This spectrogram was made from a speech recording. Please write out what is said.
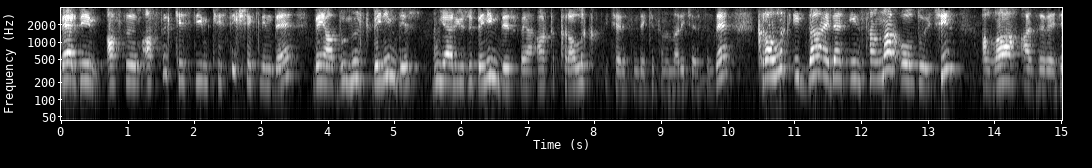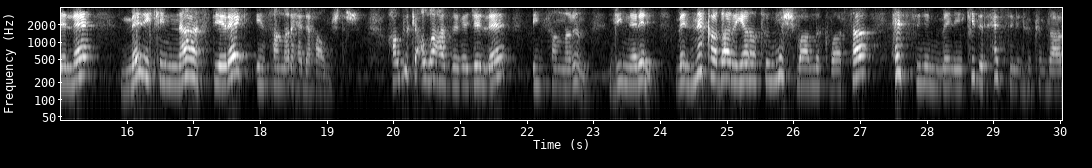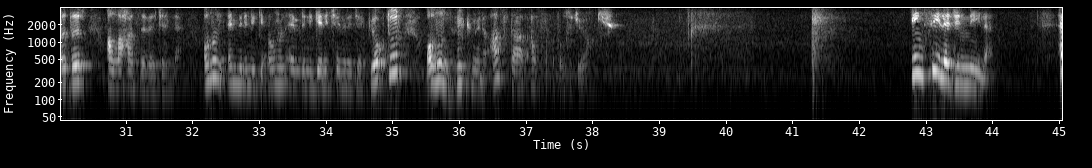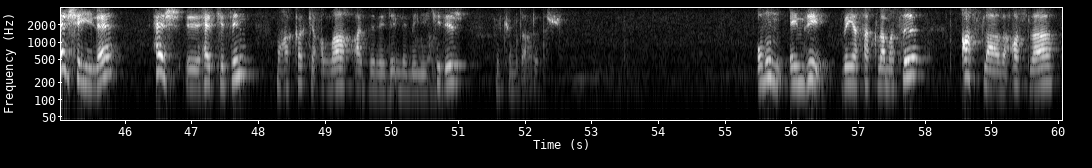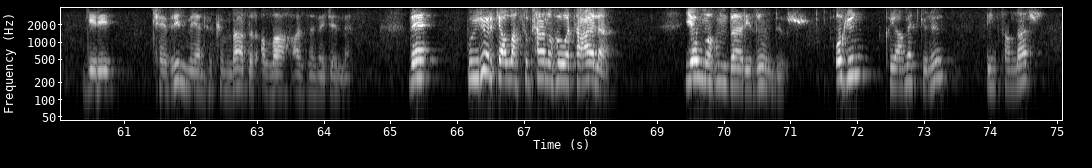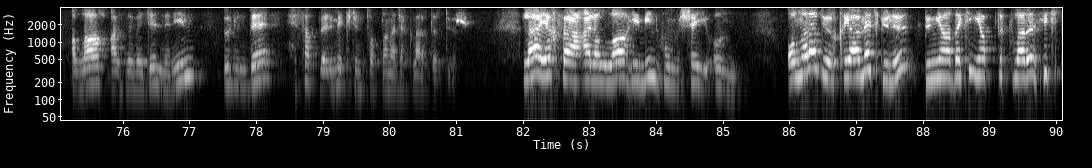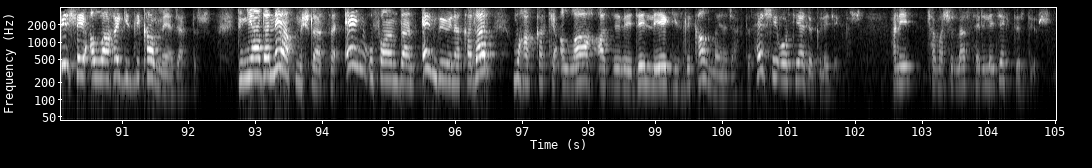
verdiğim, astığım astık, kestiğim kestik şeklinde veya bu mülk benimdir, bu yeryüzü benimdir veya artık krallık içerisindeki sınırlar içerisinde krallık iddia eden insanlar olduğu için Allah Azze ve Celle Melikin Nas diyerek insanları hedef almıştır. Halbuki Allah Azze ve Celle insanların, cinlerin ve ne kadar yaratılmış varlık varsa hepsinin melikidir, hepsinin hükümdarıdır Allah Azze ve Celle. Onun emrini onun emrini geri çevirecek yoktur. Onun hükmünü asla asla bozucu yoktur. İnsiyle cinniyle her şeyiyle her e, herkesin muhakkak ki Allah Azze ve Celle melikidir, hükümdarıdır. Onun emri ve yasaklaması asla ve asla geri çevrilmeyen hükümdardır Allah Azze ve Celle. Ve buyuruyor ki Allah Subhanahu ve Teala يَوْمَهُمْ بَارِزُونَ diyor. O gün kıyamet günü insanlar Allah Azze ve Celle'nin önünde hesap vermek için toplanacaklardır diyor. La yakfa alallahi minhum şey'un. Onlara diyor kıyamet günü dünyadaki yaptıkları hiçbir şey Allah'a gizli kalmayacaktır. Dünyada ne yapmışlarsa en ufağından en büyüğüne kadar muhakkak ki Allah Azze ve Celle'ye gizli kalmayacaktır. Her şey ortaya dökülecektir. Hani çamaşırlar serilecektir diyor.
